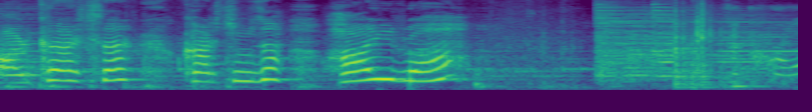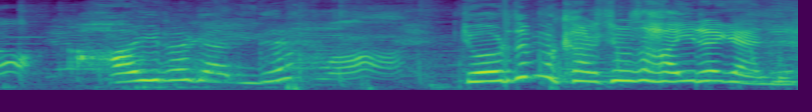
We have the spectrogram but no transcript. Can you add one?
Arkadaşlar karşımıza Hayra Hayra geldi. Gördün mü karşımıza Hayra geldi.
